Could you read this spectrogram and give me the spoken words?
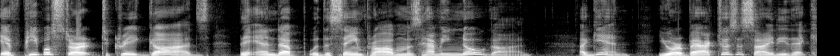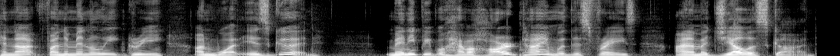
If people start to create gods, they end up with the same problem as having no God. Again, you are back to a society that cannot fundamentally agree on what is good. Many people have a hard time with this phrase, I am a jealous God.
